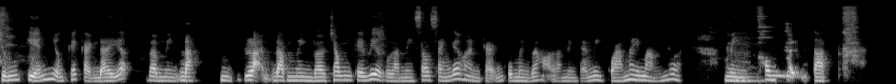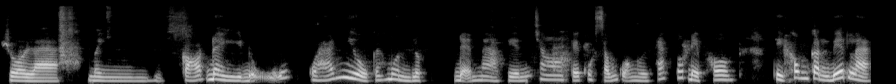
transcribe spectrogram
chứng kiến những cái cảnh đấy á và mình đặt lại đặt mình vào trong cái việc là mình so sánh cái hoàn cảnh của mình với họ là mình thấy mình quá may mắn rồi mình ừ. không bệnh tật rồi là mình có đầy đủ quá nhiều cái nguồn lực để mà khiến cho cái cuộc sống của người khác tốt đẹp hơn thì không cần biết là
